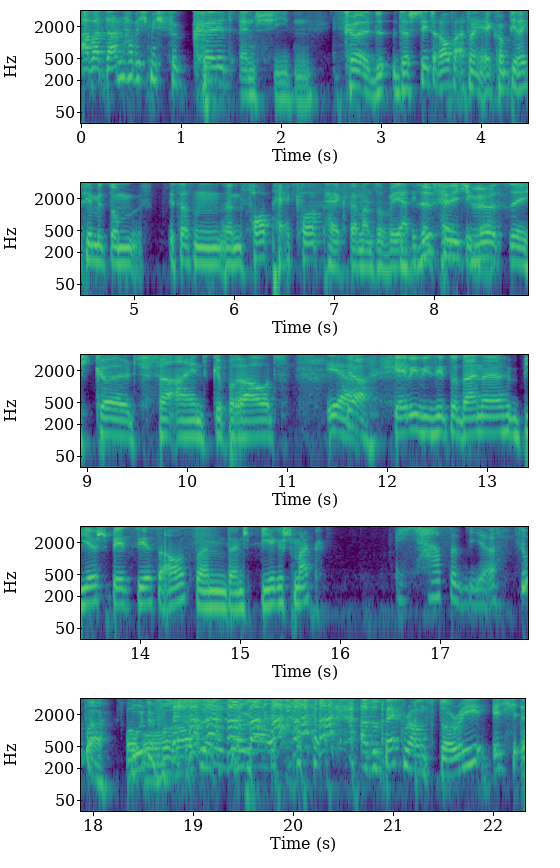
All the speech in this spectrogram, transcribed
Aber dann habe ich mich für Költ entschieden. Köln, das steht drauf. Achtung, er kommt direkt hier mit so einem, ist das ein, ein Four-Pack? Four-Pack, wenn man so will. Ja, Süffig, würzig, Költ, vereint, gebraut. Ja. Ja, Gaby, wie sieht so deine Bierspezies aus, dein, dein Biergeschmack? Ich hasse Bier. Super, gute oh. Voraussetzung. Also Background Story, ich äh,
